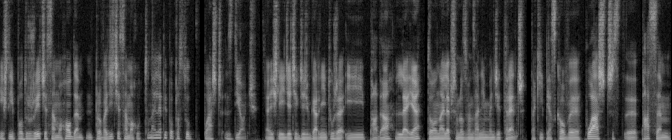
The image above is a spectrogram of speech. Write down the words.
Jeśli podróżujecie samochodem, prowadzicie samochód, to najlepiej po prostu płaszcz zdjąć. A jeśli idziecie gdzieś w garniturze i pada, leje, to najlepszym rozwiązaniem będzie trench. Taki piaskowy płaszcz z y, pasem.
